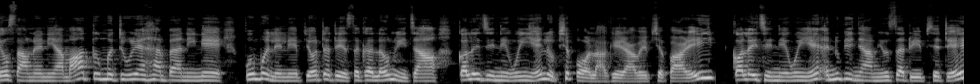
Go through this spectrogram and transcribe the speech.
ရုတ်ဆောင်တဲ့နေရာမှာသူမတူတဲ့ဟန်ပန်နီနဲ့ပွင့်ပွင့်လင်းလင်းပြောတတ်တဲ့စကားလုံးတွေကြောင့်ကောလိပ်ကြီးနေဝင်းရဲ့လို့ဖြစ်ပေါ်လာခဲ့တာပဲဖြစ်ပါတယ်။ ကောလိပ်ကြီးနေဝင်းရဲ့အမှုပညာမျိုးဆက်တွေဖြစ်တဲ့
